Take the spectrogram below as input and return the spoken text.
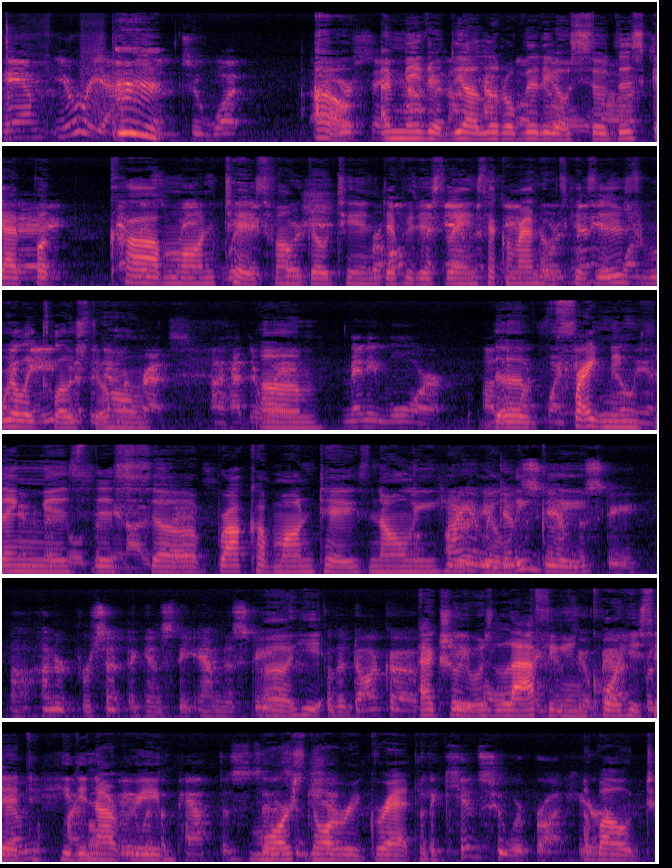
Pam, your reaction to what uh, oh, you're saying I made it yeah, a little video. So this guy today, Montes from Goatee and Deputies Lane, Sacramento, because it is really close to home. Um, many more the frightening thing is this uh, Bracamonte is not only here illegally. hundred percent against the amnesty. Uh, he for the DACA actually people, was laughing in court. He said them. he did I'm not okay read remorse nor regret for the kids who were brought here about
